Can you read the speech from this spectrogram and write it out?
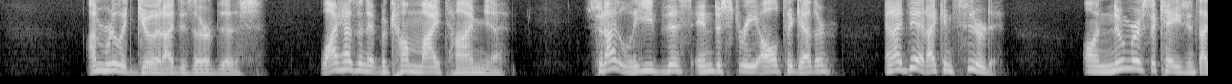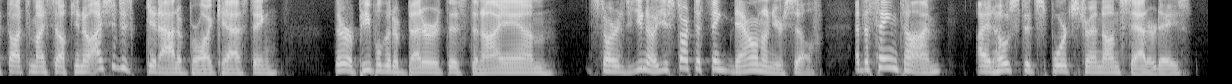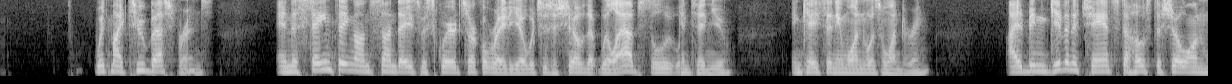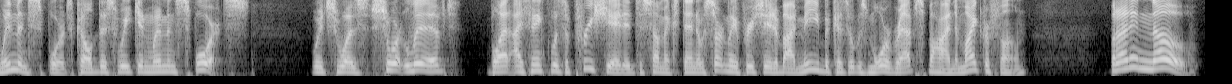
I'm really good. I deserve this. Why hasn't it become my time yet? Should I leave this industry altogether? And I did. I considered it. On numerous occasions, I thought to myself, you know, I should just get out of broadcasting. There are people that are better at this than I am. Started, you know, you start to think down on yourself. At the same time, I had hosted Sports Trend on Saturdays with my two best friends. And the same thing on Sundays with Squared Circle Radio, which is a show that will absolutely continue, in case anyone was wondering. I had been given a chance to host a show on women's sports called This Week in Women's Sports, which was short lived, but I think was appreciated to some extent. It was certainly appreciated by me because it was more reps behind a microphone. But I didn't know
